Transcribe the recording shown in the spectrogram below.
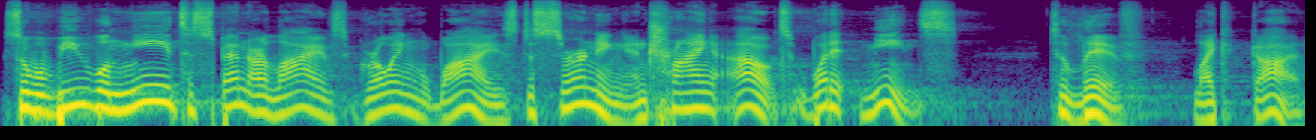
So we will need to spend our lives growing wise, discerning, and trying out what it means to live like God.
